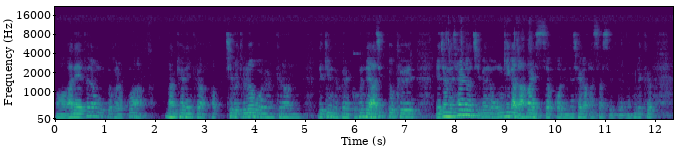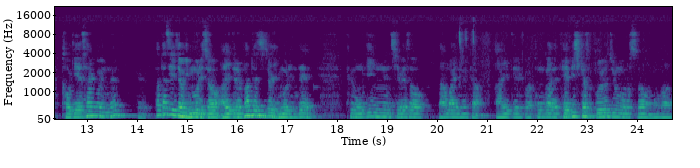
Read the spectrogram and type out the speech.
어, 아내의 표정도 그렇고 아, 남편이 그 앞- 집을 둘러보는 그런 느낌도 그랬고. 근데 아직도 그 예전에 살던 집에는 온기가 남아 있었거든요 제가 봤었을 때는. 근데 그 거기에 살고 있는 그 판타지적 인물이죠 아이들은 판타지적 인물인데 그 온기 있는 집에서 남아 있는 그 아이들과 공간을 대비시켜서 보여줌으로써 뭔가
